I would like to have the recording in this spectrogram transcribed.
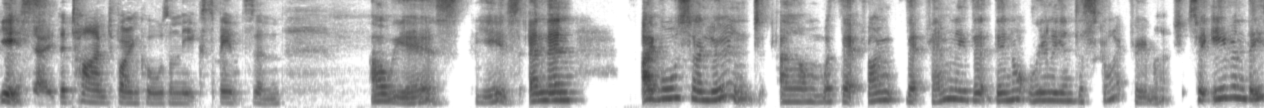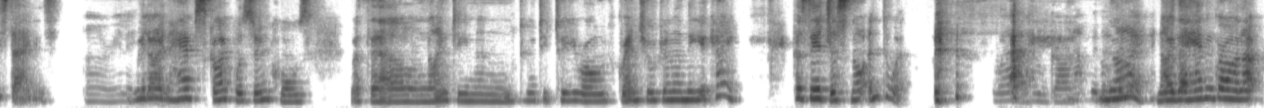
Yes. You know, the timed phone calls and the expense and. Oh, yes. Yes. And then I've also learned um, with that phone, that family that they're not really into Skype very much. So even these days, oh, really? we don't have Skype or Zoom calls with our 19 and 22 year old grandchildren in the UK because they're just not into it. wow, they haven't grown up with it. No, no, they hadn't grown up.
